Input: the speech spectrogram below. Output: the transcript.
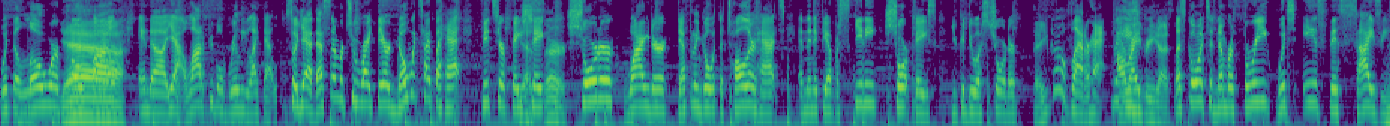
with the lower Yeah. profile. And uh, yeah, a lot of people really like that. So yeah, that's number two right there. Know what type of hat fits your face Yes, shape. sir. Shorter, wider. Definitely go with the taller hats. And then if you have a skinny, short face, you could do a shorter, There you go. flatter hat. It easy for you guys. Let's go into number three, which is this sizing.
